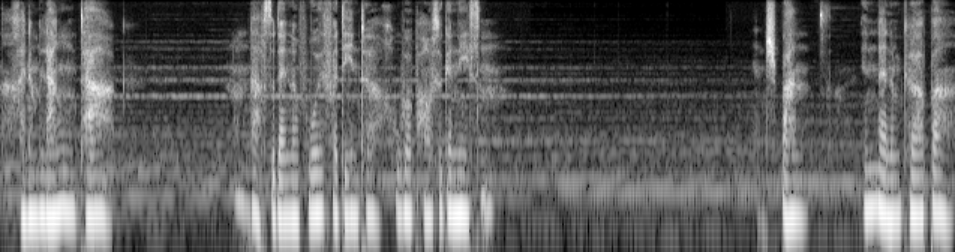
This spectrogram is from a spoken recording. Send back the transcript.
Nach einem langen Tag. Nun darfst du deine wohlverdiente Ruhepause genießen. Entspannt in deinem Körper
